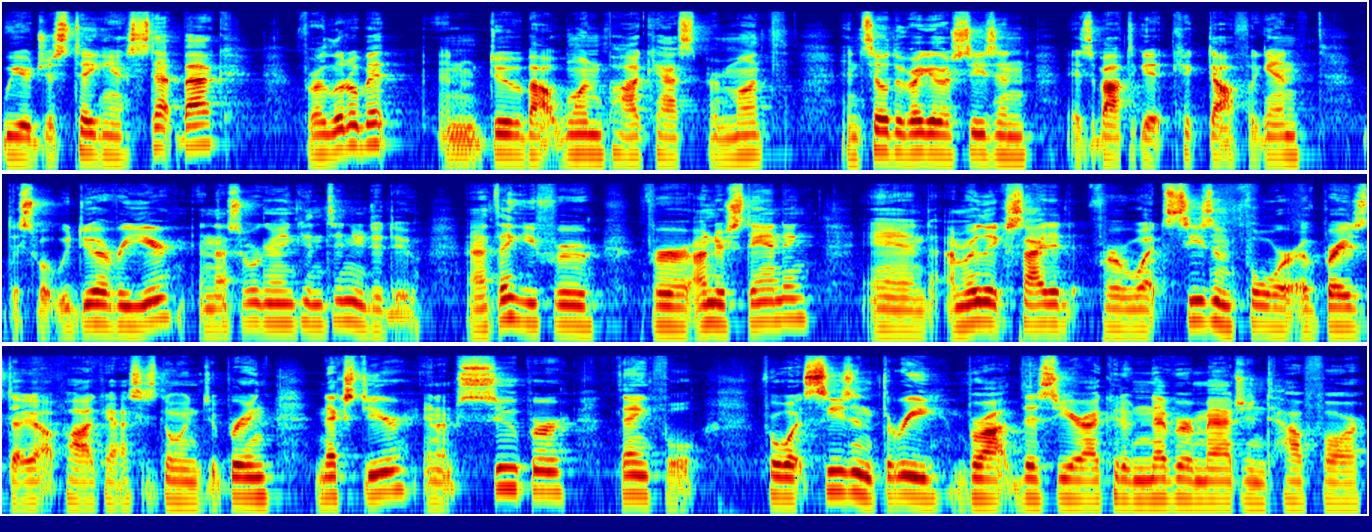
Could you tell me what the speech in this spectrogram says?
We are just taking a step back for a little bit and do about one podcast per month until the regular season is about to get kicked off again. This is what we do every year, and that's what we're going to continue to do. And I thank you for for understanding and I'm really excited for what season four of Braves Dugout Podcast is going to bring next year, and I'm super thankful for what season three brought this year. I could have never imagined how far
